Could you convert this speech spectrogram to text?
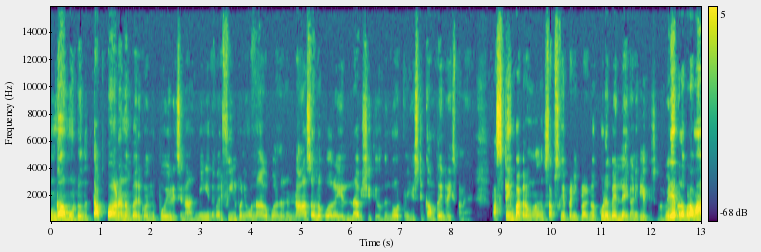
உங்கள் அமௌண்ட் வந்து தப்பான நம்பருக்கு வந்து போயிடுச்சுன்னா நீங்கள் இந்த மாதிரி ஃபீல் பண்ணி ஒன்றும் ஆக போகிறது நான் சொல்ல போகிற எல்லா விஷயத்தையும் வந்து நோட் பண்ணி வச்சுட்டு கம்ப்ளைண்ட் ரைஸ் பண்ணுங்கள் ஃபஸ்ட் டைம் பார்க்குறவங்க வந்து சப்ஸ்கிரைப் பண்ணி பாருங்க. கூட பெல் ஐக்கானே கிளிக் வீடியோ கடைபோலமாக போகலாமா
